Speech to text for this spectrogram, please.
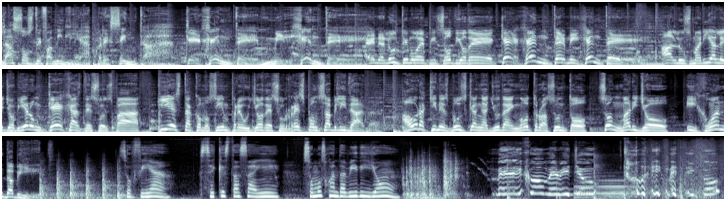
Lazos de Familia presenta ¡Qué gente, mi gente! En el último episodio de ¡Qué gente, mi gente! A Luz María le llovieron quejas de su spa y esta como siempre huyó de su responsabilidad. Ahora quienes buscan ayuda en otro asunto son Mari Jo y Juan David. Sofía, sé que estás ahí. Somos Juan David y yo. Me dejó Mary Jo. Tori me dejó.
